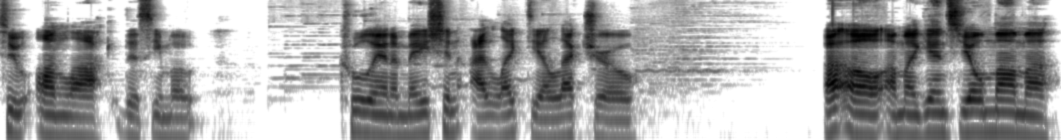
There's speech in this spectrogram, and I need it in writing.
to unlock this emote. Cool animation. I like the electro. Uh-oh, I'm against Yo Mama.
